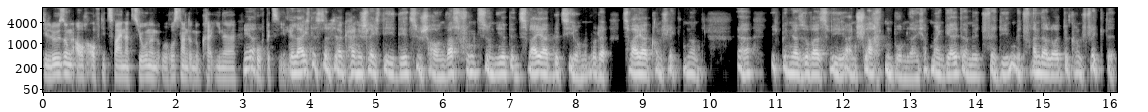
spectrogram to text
die Lösung auch auf die zwei Nationen, Russland und Ukraine, ja, hochbeziehen. Vielleicht ist das ja keine schlechte Idee zu schauen, was funktioniert in Zweierbeziehungen oder Zweierkonflikten. Und ja, ich bin ja sowas wie ein Schlachtenbummler. Ich habe mein Geld damit verdient, mit fremder Leute Konflikte,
